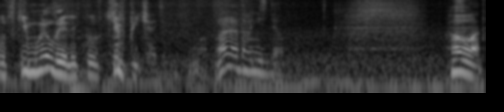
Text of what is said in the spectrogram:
куски мыла или кирпич один. Вот. Но этого не сделали. Вот.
